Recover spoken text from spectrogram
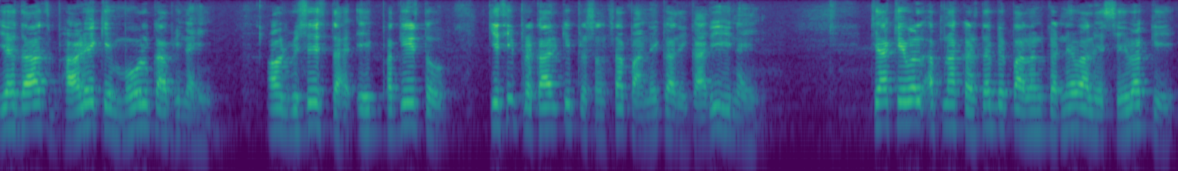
यह दास भाड़े के मोल का भी नहीं, और विशेषतः एक फकीर तो किसी प्रकार की प्रशंसा पाने का अधिकारी ही नहीं। क्या केवल अपना कर्तव्य पालन करने वाले सेवक की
